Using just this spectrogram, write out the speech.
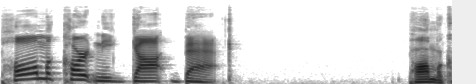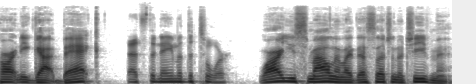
Paul McCartney Got Back. Paul McCartney got back. That's the name of the tour. Why are you smiling like that's such an achievement?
